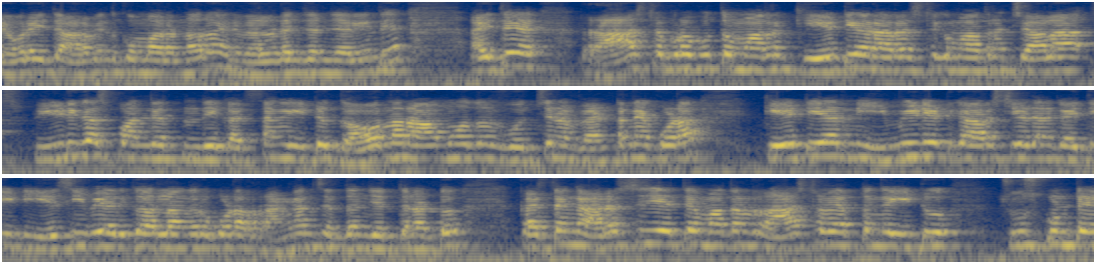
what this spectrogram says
ఎవరైతే అరవింద్ కుమార్ ఉన్నారో ఆయన వెల్లడించడం జరిగింది. అయితే రాష్ట్ర ప్రభుత్వం మాత్రం కేటీఆర్ అరెస్ట్కి మాత్రం చాలా స్పీడ్గా స్పందిస్తుంది. ఖచ్చితంగా ఇటు గవర్నర్ ఆమోదం వచ్చిన వెంటనే కూడా కేటీఆర్ని ఇమీడియట్గా అరెస్ట్ చేయడానికి అయితే ఇటు ఏసీబీ అధికారులందరూ కూడా రంగం సిద్ధం చేస్తున్నట్టు. ఖచ్చితంగా అరెస్ట్ చేస్తే మాత్రం రాష్ట్ర వ్యాప్తంగా ఇటు చూసుకుంటే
